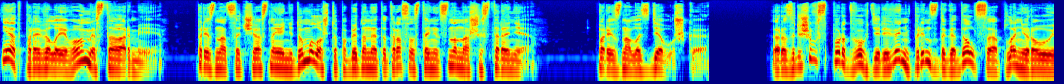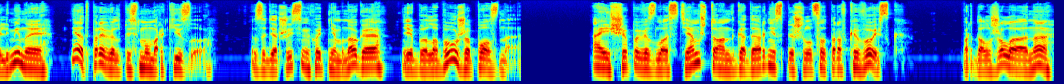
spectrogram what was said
и отправила его вместо армии. Признаться честно, я не думала, что победа на этот раз останется на нашей стороне. Призналась девушка. Разрешив спор двух деревень, принц догадался о плане Роуэльмины и отправил письмо Маркизу. Задержись он хоть немного, и было бы уже поздно. А еще повезло с тем, что Антгадар не спешил с отправкой войск. Продолжала она,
